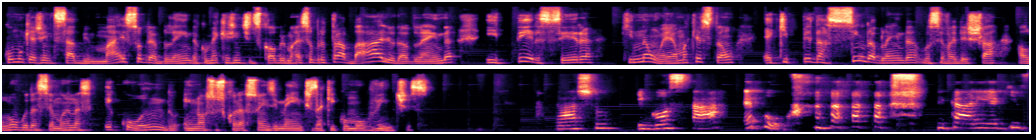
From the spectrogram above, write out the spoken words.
como que a gente sabe mais sobre a Blenda? Como é que a gente descobre mais sobre o trabalho da Blenda? E terceira, que não é uma questão, é que pedacinho da Blenda você vai deixar ao longo das semanas ecoando em nossos corações e mentes aqui como ouvintes. Eu acho que gostar é pouco. Ficaria aqui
